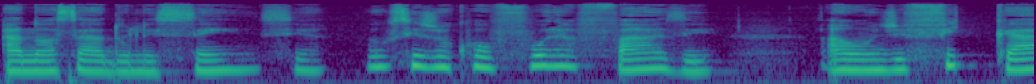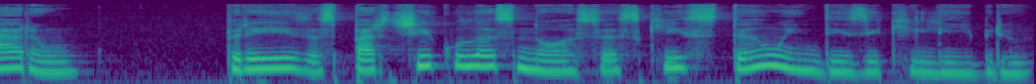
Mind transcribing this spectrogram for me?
a nossa adolescência, ou seja, qual for a fase aonde ficaram presas partículas nossas que estão em desequilíbrio.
